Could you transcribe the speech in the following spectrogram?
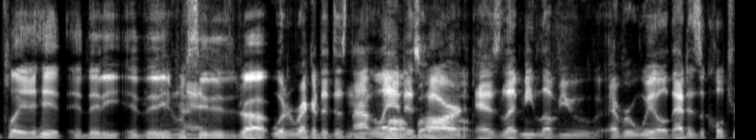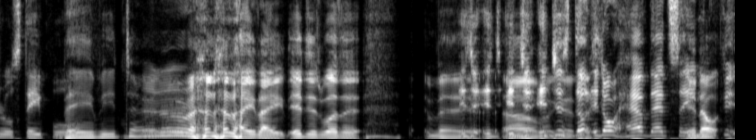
play a hit, and then he and then he didn't land. proceeded to drop. with a record that does not land Bump, as bump, hard bump. as "Let Me Love You" ever will. That is a cultural staple. Baby, turn uh, around. like like it just wasn't. Man, It, it, it, oh it just don't, it don't have that same. It don't- eh,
